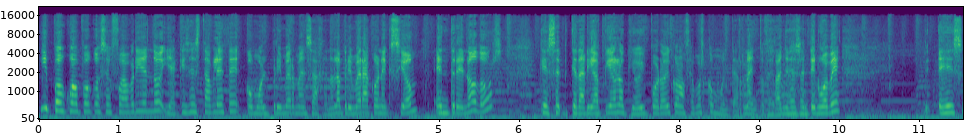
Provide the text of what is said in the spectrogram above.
y poco a poco se fue abriendo y aquí se establece como el primer mensaje, ¿no? La primera conexión entre nodos que, se, que daría pie a lo que hoy por hoy conocemos como Internet. Entonces, el año 69 es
